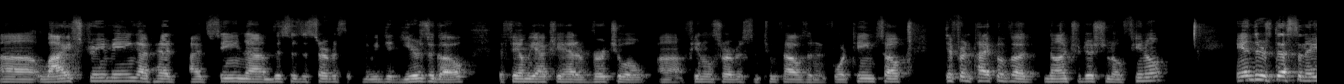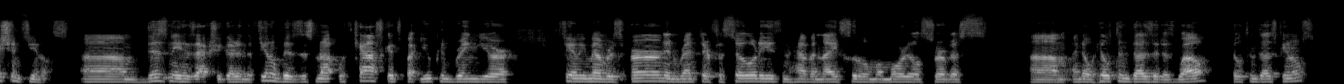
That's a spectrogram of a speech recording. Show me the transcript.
uh, live streaming. I've had, I've seen, um, this is a service that we did years ago. The family actually had a virtual uh, funeral service in 2014. So different type of a non-traditional funeral. And there's destination funerals. Um, Disney has actually got in the funeral business, not with caskets, but you can bring your family members urn and rent their facilities and have a nice little memorial service. Um, I know Hilton does it as well. Hilton does funerals.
